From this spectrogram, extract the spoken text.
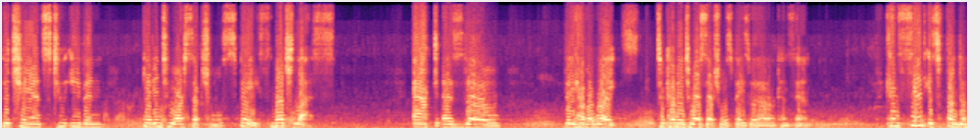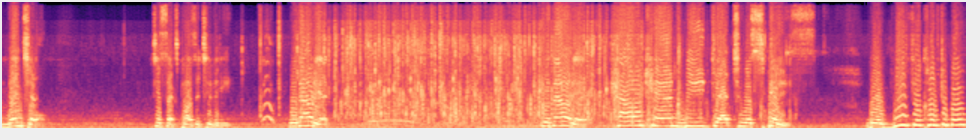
the chance to even get into our sexual space, much less act as though they have a right to come into our sexual space without our consent. Consent is fundamental to sex positivity. Without it, without it, how can we get to a space where we feel comfortable,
